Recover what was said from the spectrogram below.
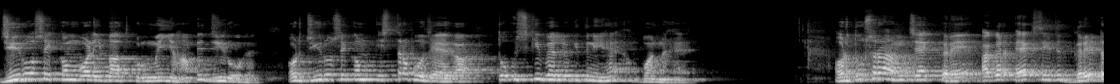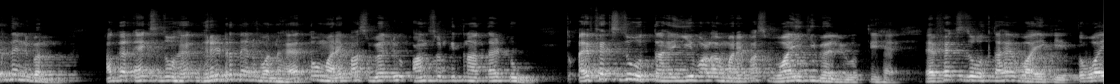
ज़ीरो से कम वाली बात करूँ मैं, यहाँ पे ज़ीरो है। और ज़ीरो से कम इस तरफ़ हो जाएगा तो इसकी वैल्यू कितनी है? वन है। और दूसरा हम चेक करें, अगर x is greater than one अगर x जो है ग्रेटर देन वन है तो हमारे पास वैल्यू आंसर कितना आता है? टू तो एफ़ एक्स जो होता है, ये वाला हमारे पास y की वैल्यू होती है। एफ़ एक्स जो होता है y की। तो y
